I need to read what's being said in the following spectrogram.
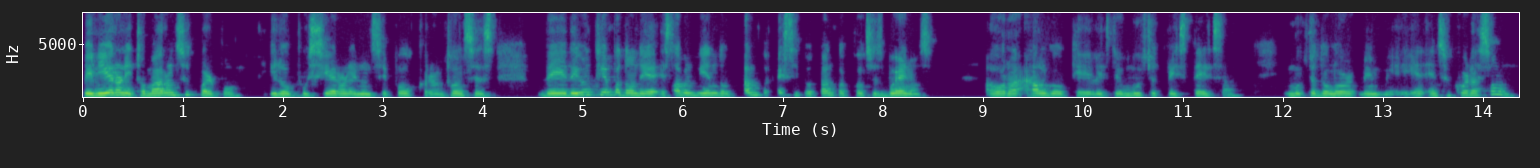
vinieron y tomaron su cuerpo y lo pusieron en un sepulcro. Entonces, de, un tiempo donde estaban viendo tanto éxito, tantas cosas buenas, ahora algo que les dio mucha tristeza, mucho dolor en, su corazón.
